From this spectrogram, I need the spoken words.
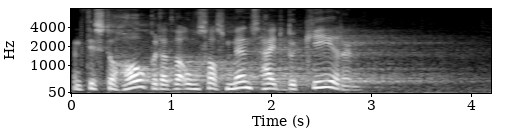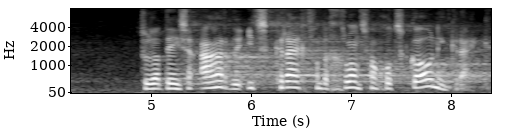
En het is te hopen dat we ons als mensheid bekeren. Zodat deze aarde iets krijgt van de glans van Gods koninkrijk.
